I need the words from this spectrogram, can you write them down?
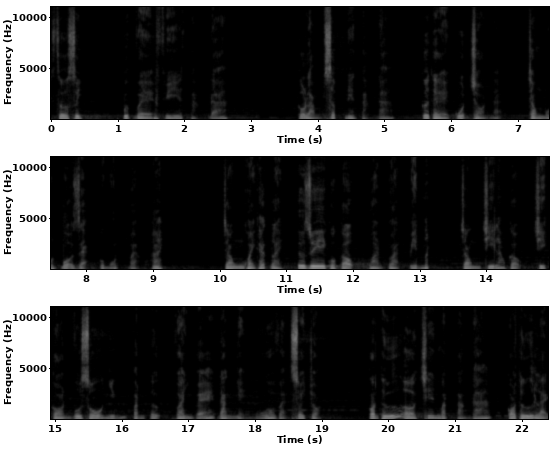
sơ sinh, bước về phía tảng đá. Cậu làm sấp lên tảng đá, cơ thể cuộn tròn lại trong một bộ dạng của một bảo thai. Trong khoảnh khắc này, tư duy của cậu hoàn toàn biến mất. Trong trí lao cậu chỉ còn vô số những văn tự và hình vẽ đang nhảy múa và xoay tròn. Còn thứ ở trên mặt tảng đá có thứ lại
